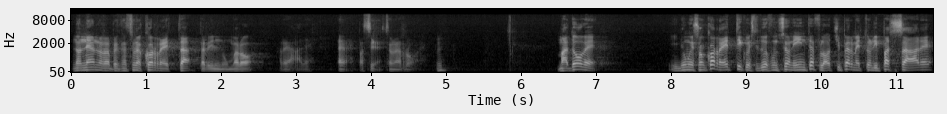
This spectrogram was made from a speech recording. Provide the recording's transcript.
non è una rappresentazione corretta per il numero reale. Eh, pazienza, è un errore. Mm? ma dove i numeri sono corretti, queste due funzioni int e float ci permettono di passare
